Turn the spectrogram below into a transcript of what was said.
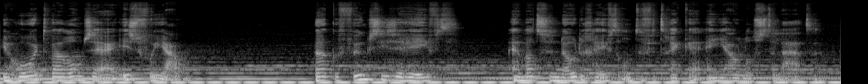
Je hoort waarom ze er is voor jou, welke functie ze heeft en wat ze nodig heeft om te vertrekken en jou los te laten.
